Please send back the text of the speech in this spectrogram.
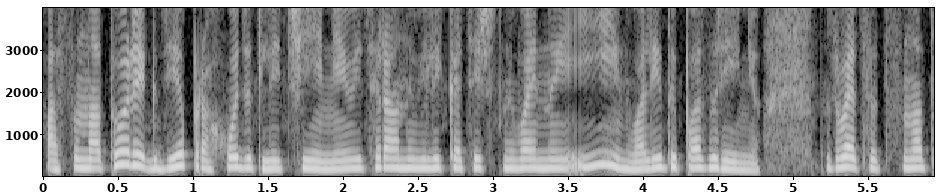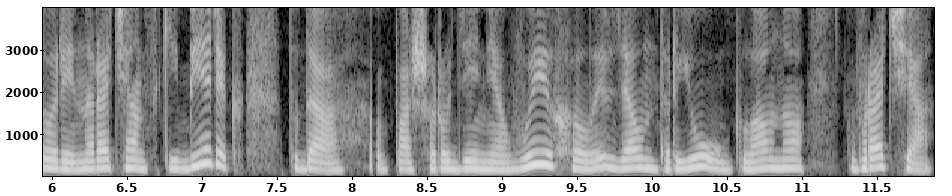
о санатории, где проходит лечение ветераны Великой Отечественной войны и инвалиды по зрению – Называется это санаторий Нарочанский берег. Туда Паша Рудения выехал и взял интервью у главного врача.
